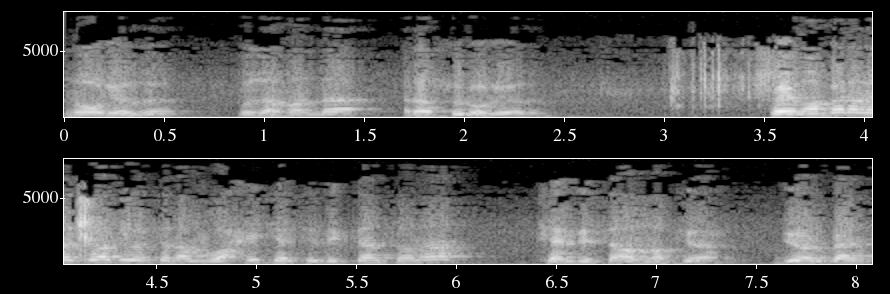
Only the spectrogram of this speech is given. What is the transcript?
ne oluyordu? Bu zaman da Resul oluyordu. Peygamber aleyhissalatü vesselam vahiy kesildikten sonra kendisi anlatıyor. Diyor ben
